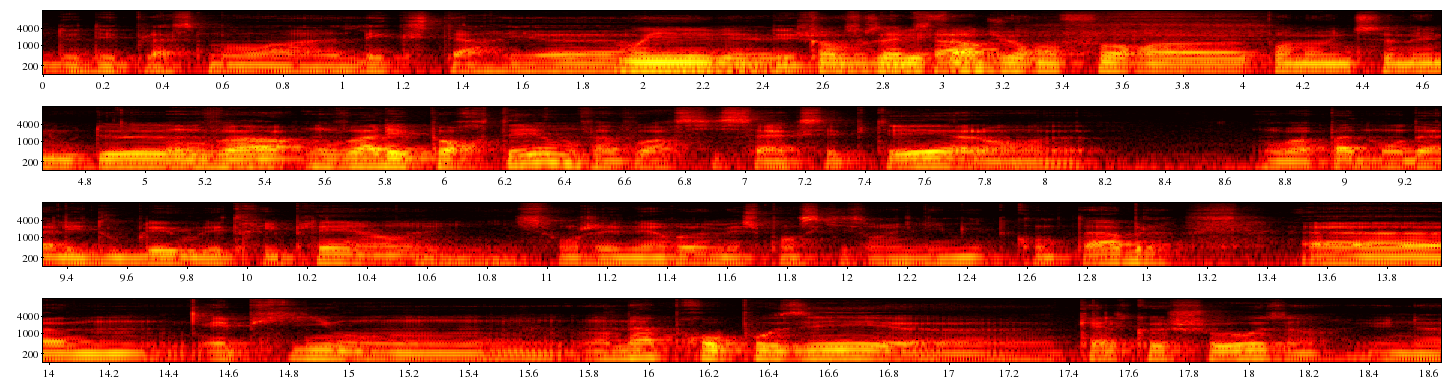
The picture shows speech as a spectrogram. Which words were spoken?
de déplacement à l'extérieur. Oui, quand vous allez faire du renfort euh, pendant une semaine ou deux. On va, on va les porter, on va voir si c'est accepté. Alors, euh, on va pas demander à les doubler ou les tripler, hein. ils sont généreux, mais je pense qu'ils ont une limite comptable. Euh, et puis, on, on a proposé quelque chose une,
